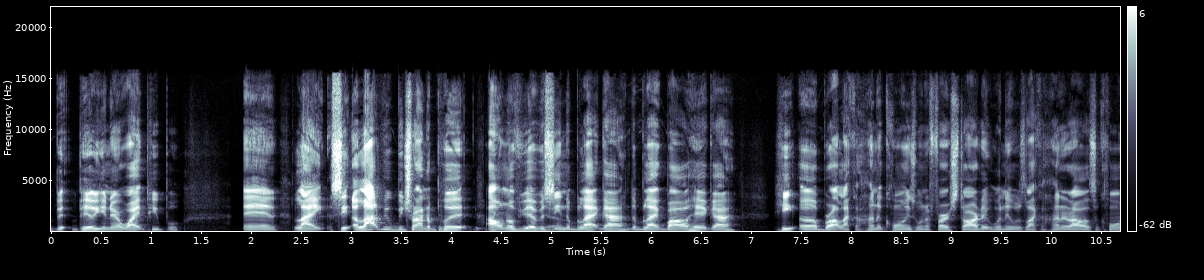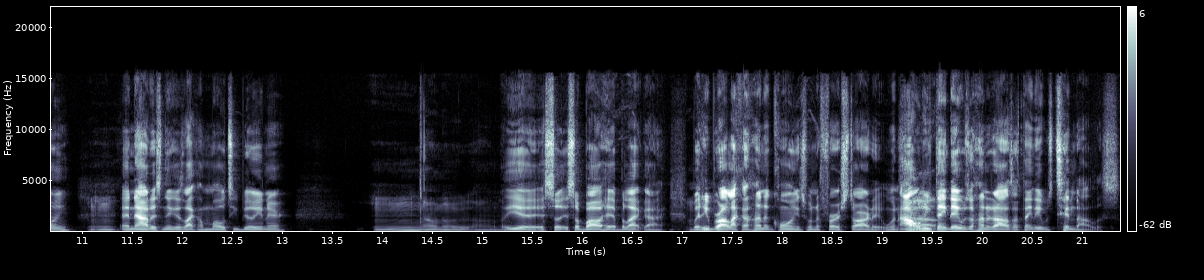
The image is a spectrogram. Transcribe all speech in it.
b- billionaire white people. And like, see, a lot of people be trying to put. I don't know if you ever seen the black guy, the black bald head guy. He uh brought like a hundred coins when it first started, when it was like a hundred dollars a coin, and now this nigga's like a multi billionaire. Mm, I don't know. I don't know. Yeah, it's a it's a bald head black guy, but he brought like a hundred coins when it first started. When I don't even think they was a hundred dollars, I think they was ten dollars.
